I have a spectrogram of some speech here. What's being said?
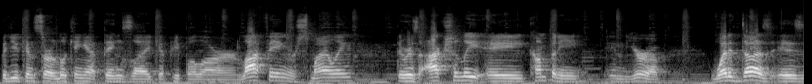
But you can start looking at things like if people are laughing or smiling. There is actually a company in Europe What it does is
